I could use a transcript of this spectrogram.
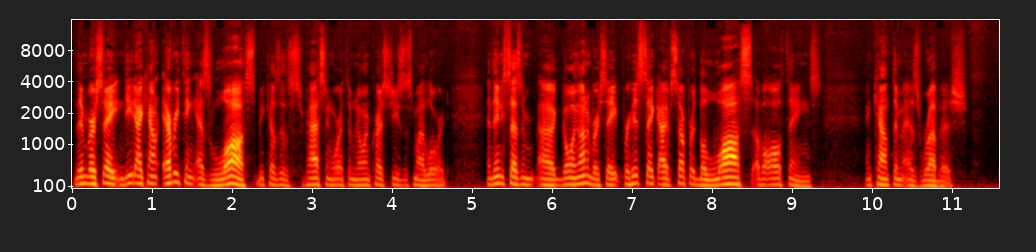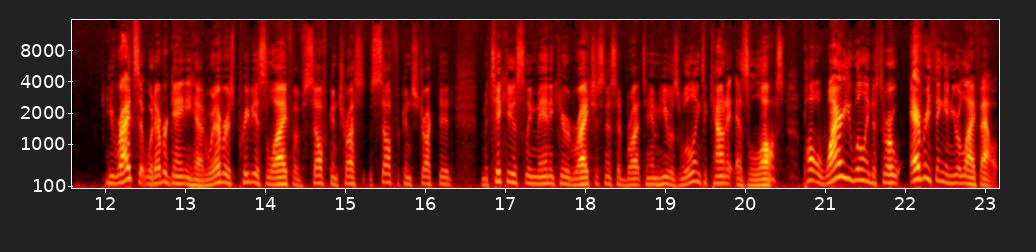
Then verse 8, Indeed, I count everything as loss because of the surpassing worth of knowing Christ Jesus my Lord. And then he says, uh, going on in verse 8, For his sake I have suffered the loss of all things and count them as rubbish he writes that whatever gain he had, whatever his previous life of self constructed, meticulously manicured righteousness had brought to him, he was willing to count it as loss. Paul, why are you willing to throw everything in your life out?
